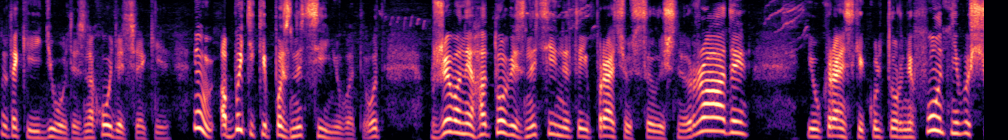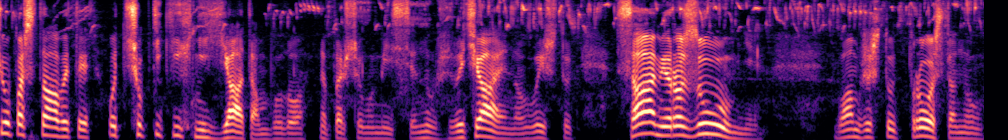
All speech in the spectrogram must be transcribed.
Ну, такі ідіоти знаходяться, які. Ну, аби тільки познецінювати. От вже вони готові знецінити і працю селищної ради, і Український культурний фонд ні в що поставити. От щоб тільки їхнє я там було на першому місці. Ну, звичайно, ви ж тут самі розумні. Вам же ж тут просто, ну,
